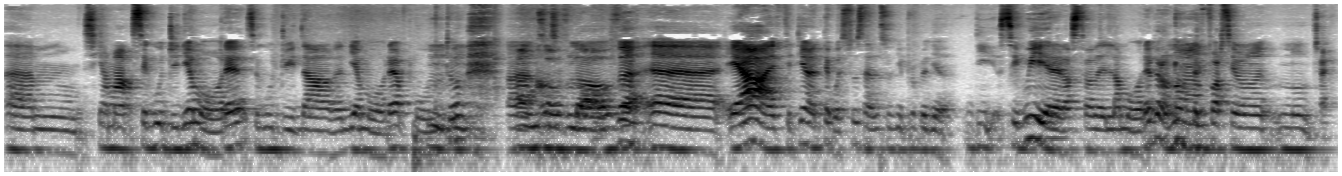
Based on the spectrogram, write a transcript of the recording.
ehm, si chiama Segugi di amore, Segugi da- di amore appunto, Mm, mm. eh, Hounds Hounds of Love, Love. eh, e ha effettivamente questo senso di proprio di, di seguire la strada dell'amore, però non Mm. per forza, non, non- cioè,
